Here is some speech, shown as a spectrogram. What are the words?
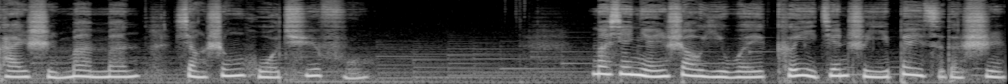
开始慢慢向生活屈服。那些年少以为可以坚持一辈子的事，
